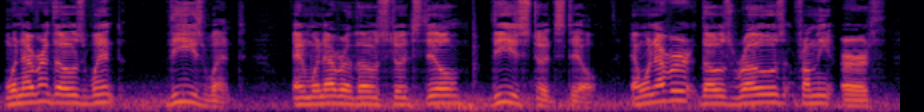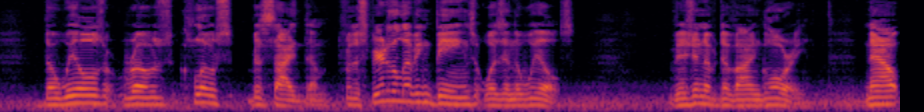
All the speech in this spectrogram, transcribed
Whenever those went, these went. And whenever those stood still, these stood still. And whenever those rose from the earth, the wheels rose close beside them, for the spirit of the living beings was in the wheels. Vision of divine glory. Now,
